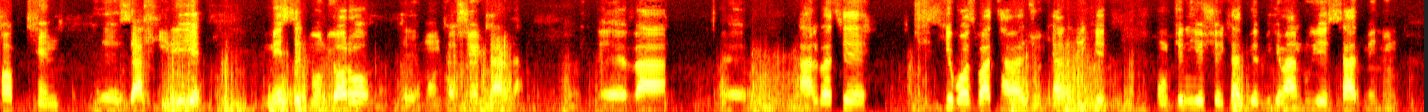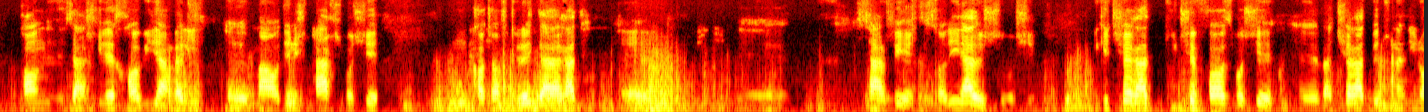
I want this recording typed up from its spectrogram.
تاپ 10 ذخیره مثل دنیا رو منتشر کردم. و البته چیزی که باز باید توجه کرد اینه که ممکنه یه شرکت بیاد بگه من روی 100 میلیون کان ذخیره خوابیدم ولی معادنش پخش باشه. اون کات آف در حقیقت صرفه اقتصادی نداشته باشه. اینکه چقدر تو چه فاز باشه و چقدر بتونن اینو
